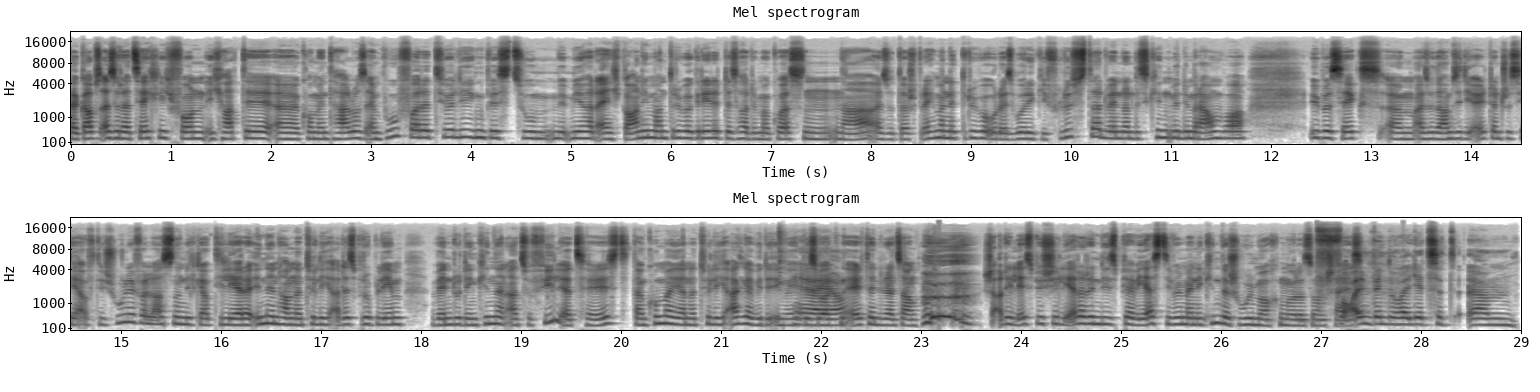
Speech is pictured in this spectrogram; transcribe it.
da gab es also tatsächlich von, ich hatte äh, kommentarlos ein Buch vor der Tür liegen, bis zu, mit mir hat eigentlich gar niemand drüber geredet. Das hat immer geheißen, na, also da sprechen wir nicht drüber. Oder es wurde geflüstert, wenn dann das Kind mit im Raum war über Sex. Ähm, also da haben sie die Eltern schon sehr auf die Schule verlassen und ich glaube, die LehrerInnen haben natürlich auch das Problem, wenn du den Kindern auch zu viel erzählst, dann kommen ja natürlich auch gleich wieder irgendwelche Ja, besorgten ja. Eltern, die dann sagen, schau, die lesbische Lehrerin, die ist pervers, die will meine Kinder schwul machen oder so ein Scheiß. Vor allem, wenn du halt jetzt ähm,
